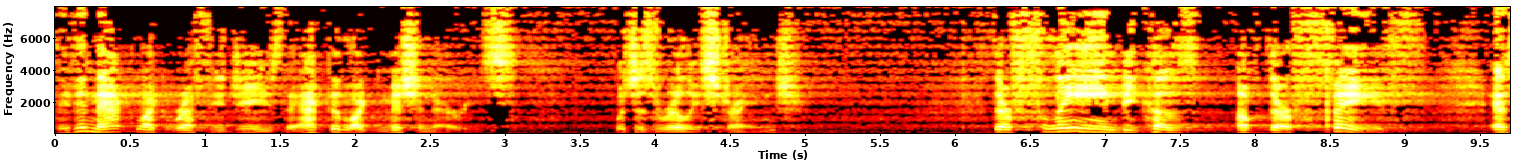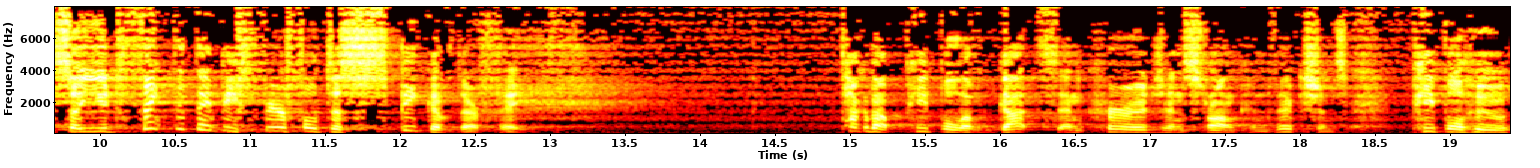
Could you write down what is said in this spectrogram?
they didn't act like refugees, they acted like missionaries, which is really strange. They're fleeing because of their faith. And so you'd think that they'd be fearful to speak of their faith. Talk about people of guts and courage and strong convictions. People who,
